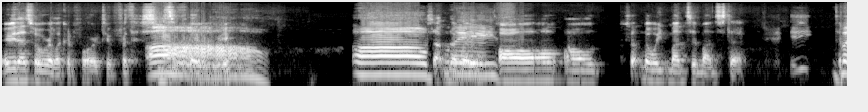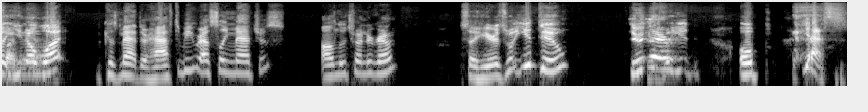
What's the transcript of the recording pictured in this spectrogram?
Maybe that's what we're looking forward to for this season four premiere. Oh, oh, Something please. all all something to wait months and months to. But you know out. what? Because Matt, there have to be wrestling matches on Lucha Underground. So here's what you do. Do there. you- op- yes,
